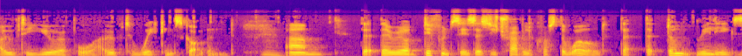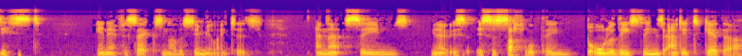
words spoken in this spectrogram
over to Europe or over to Wick in Scotland, mm. um, that there are differences as you travel across the world that, that don't really exist in FSX and other simulators and that seems you know it's, it's a subtle thing but all of these things added together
